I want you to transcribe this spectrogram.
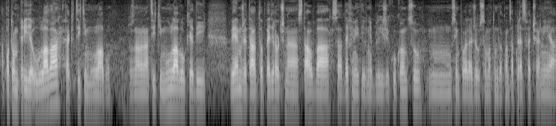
a potom príde úlava, tak cítim úlavu. To znamená, cítim úlavu, kedy Viem, že táto 5-ročná stavba sa definitívne blíži ku koncu. Musím povedať, že už som o tom dokonca presvedčený a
